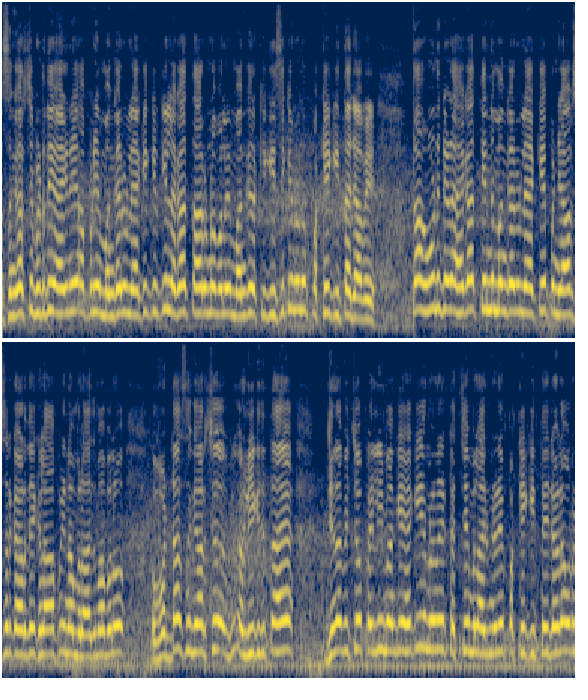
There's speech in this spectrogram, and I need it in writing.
ਸੰਘਰਸ਼ ਵਿੱਢਦੇ ਆਏ ਨੇ ਆਪਣੀਆਂ ਮੰਗਾਂ ਨੂੰ ਲੈ ਕੇ ਕਿਉਂਕਿ ਲਗਾਤਾਰ ਉਹਨਾਂ ਵੱਲੋਂ ਇਹ ਮੰਗ ਰੱਖੀ ਗਈ ਸੀ ਕਿ ਉਹਨਾਂ ਨੂੰ ਪੱਕੇ ਕੀਤਾ ਜਾਵੇ। ਤਾਂ ਹੁਣ ਜਿਹੜਾ ਹੈਗਾ ਤਿੰਨ ਮੰਗਾਂ ਨੂੰ ਲੈ ਕੇ ਪੰਜਾਬ ਸਰਕਾਰ ਦੇ ਖਿਲਾਫ ਇਹਨਾਂ ਮੁਲਾਜ਼ਮਾਂ ਵੱਲੋਂ ਵੱਡਾ ਸੰਘਰਸ਼ ਉਲੀਕ ਦਿੱਤਾ ਹੈ। ਜਿਨ੍ਹਾਂ ਵਿੱਚੋਂ ਪਹਿਲੀ ਮੰਗ ਇਹ ਹੈ ਕਿ ਉਹਨਾਂ ਨੇ ਕੱਚੇ ਮੁਲਾਜ਼ਮ ਜਿਹੜੇ ਪੱਕੇ ਕੀਤੇ ਜਾਣ ਔਰ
